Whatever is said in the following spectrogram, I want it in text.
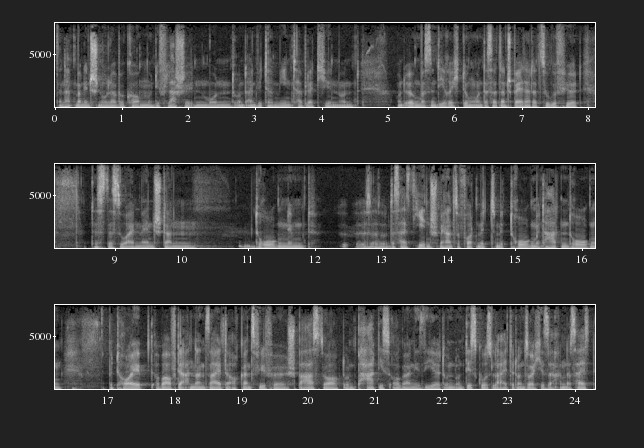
dann hat man den Schnuller bekommen und die Flasche in den Mund und ein Vitamintablettchen und, und irgendwas in die Richtung. Und das hat dann später dazu geführt, dass, dass so ein Mensch dann Drogen nimmt. Also das heißt, jeden Schmerz sofort mit, mit Drogen, mit harten Drogen betäubt, aber auf der anderen Seite auch ganz viel für Spaß sorgt und Partys organisiert und, und Diskos leitet und solche Sachen. Das heißt,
